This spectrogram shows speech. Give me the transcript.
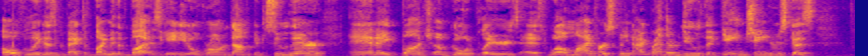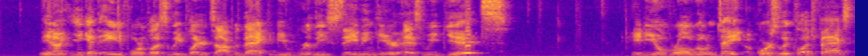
Hopefully it doesn't come back to bite me in the butt as I get 80 overall on Ndamukong Suh there. And a bunch of gold players as well. My personal opinion, I'd rather do the game changers because you know, you get the 84 plus elite player topper. That could be really saving here as we get 80 overall Golden Tate. Of course, with the clutch packs,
